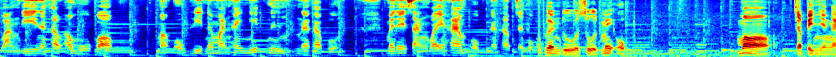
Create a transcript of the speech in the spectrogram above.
หวังดีนะครับ เอาหมูกรอบมาอบรีดน้ำมันให้นิดนึงนะครับผมไม่ได้สั่งไว้ห้ามอบนะครับ จะเพื่อนดูสูตรไม่อบ หม้อจะเป็นยังไง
